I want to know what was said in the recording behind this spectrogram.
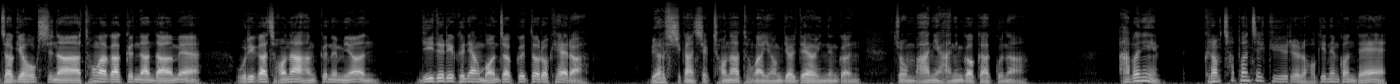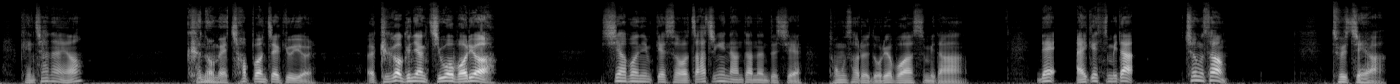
저기 혹시나 통화가 끝난 다음에 우리가 전화 안 끊으면 니들이 그냥 먼저 끊도록 해라. 몇 시간씩 전화 통화 연결되어 있는 건 좀 많이 아닌 것 같구나. 아버님, 그럼 첫 번째 규율을 어기는 건데 괜찮아요? 그놈의 첫 번째 규율. 그거 그냥 지워버려. 시아버님께서 짜증이 난다는 듯이 동서를 노려보았습니다. 네, 알겠습니다. 충성. 둘째야,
